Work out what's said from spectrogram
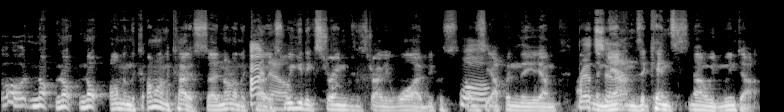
Oh, not not not. I'm on the I'm on the coast, so not on the coast. We get extremes Australia wide because Well, obviously up in the um up in the Center. mountains it can snow in winter.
